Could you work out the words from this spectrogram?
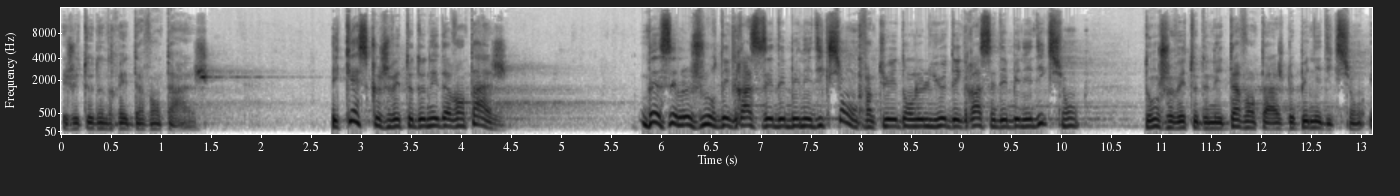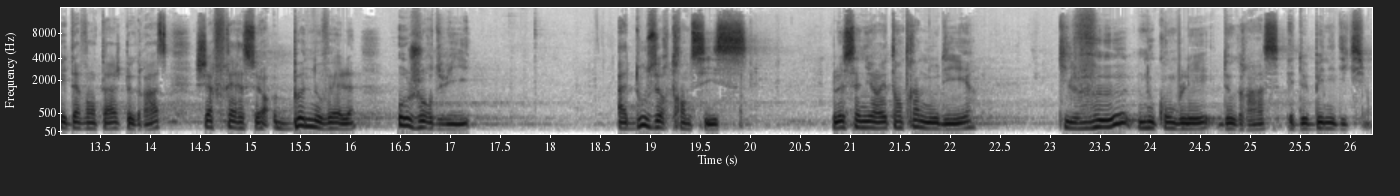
et je te donnerai davantage. Et qu'est-ce que je vais te donner davantage? Ben, C'est le jour des grâces et des bénédictions. Enfin, tu es dans le lieu des grâces et des bénédictions. Donc je vais te donner davantage de bénédictions et davantage de grâces. Chers frères et sœurs, bonne nouvelle, aujourd'hui, à 12h36, le Seigneur est en train de nous dire qu'il veut nous combler de grâce et de bénédictions.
